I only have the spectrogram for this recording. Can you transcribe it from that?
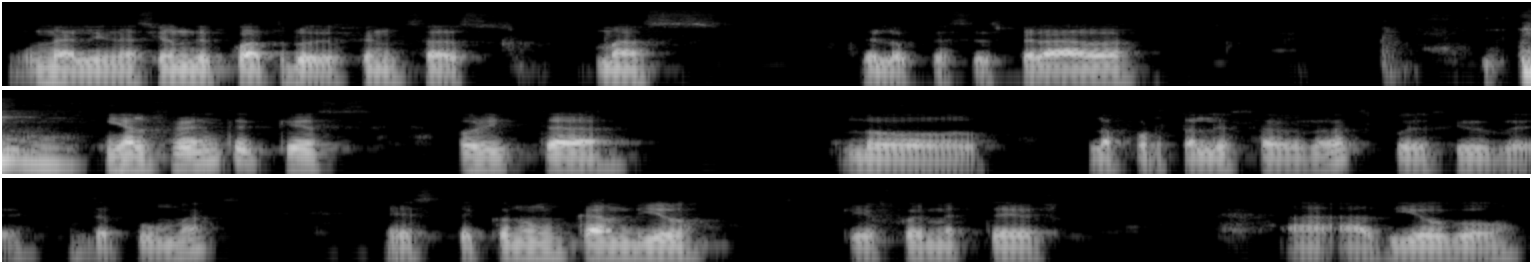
una alineación de cuatro defensas más de lo que se esperaba. Y al frente, que es ahorita lo, la fortaleza, ¿verdad? Se puede decir de, de Pumas, este, con un cambio que fue meter a, a Diogo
